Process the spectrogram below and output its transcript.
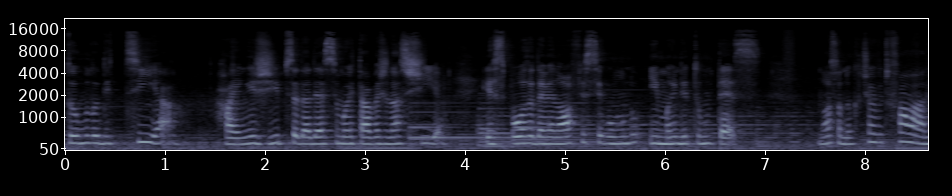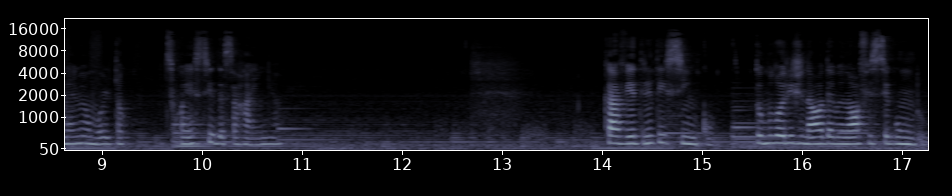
túmulo de Tia, rainha egípcia da 18ª dinastia, esposa de Menófis II e mãe de Tumtés. Nossa, nunca tinha ouvido falar, né, meu amor? Tá desconhecida essa rainha. KV-35, túmulo original de Menófis II.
